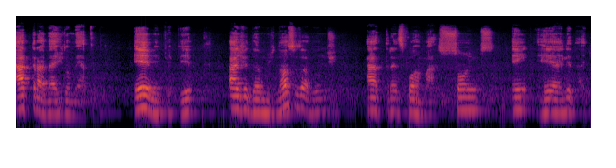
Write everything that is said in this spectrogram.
através do método MPP, ajudamos nossos alunos a transformar sonhos em realidade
